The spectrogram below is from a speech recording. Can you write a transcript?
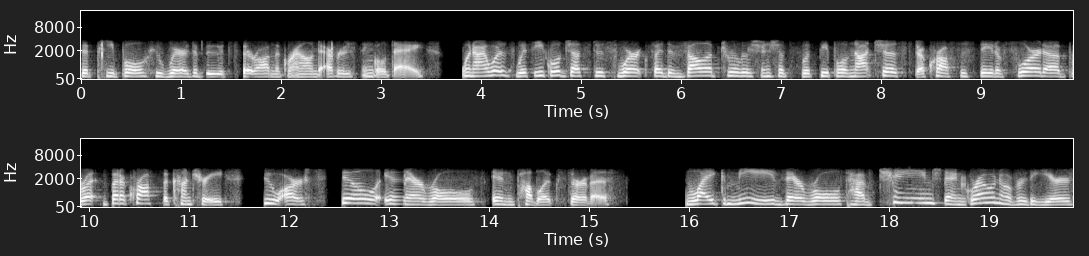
the people who wear the boots that are on the ground every single day. When I was with Equal Justice Works, I developed relationships with people not just across the state of Florida, but, but across the country who are still in their roles in public service. Like me, their roles have changed and grown over the years.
